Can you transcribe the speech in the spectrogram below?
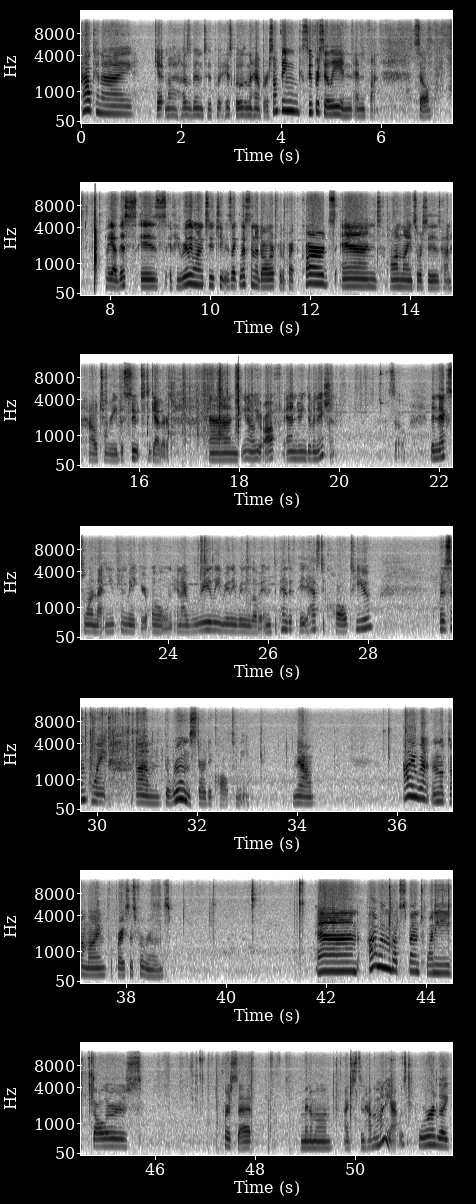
how can I get my husband to put his clothes in the hamper? Something super silly and, and fun. So but yeah, this is, if you really wanted to do cheap, it's like less than a dollar for the pack of cards and online sources on how to read the suits together. And, you know, you're off and doing divination. So, the next one that you can make your own, and I really, really, really love it. And it depends if it has to call to you. But at some point, um, the runes started to call to me. Now, I went and looked online for prices for runes. And I wasn't about to spend $20 for a set minimum. I just didn't have the money. I was a poor, like,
